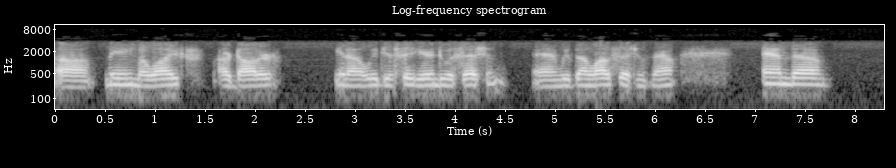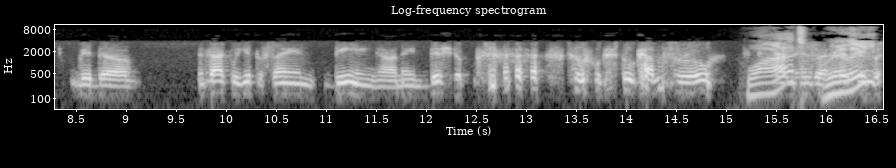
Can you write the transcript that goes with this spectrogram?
Uh, me, my wife, our daughter, you know, we just sit here and do a session. And we've done a lot of sessions now. And uh, we'd, uh, in fact, we get the same being uh, named Bishop who, who comes through. What? His, uh, really? his-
